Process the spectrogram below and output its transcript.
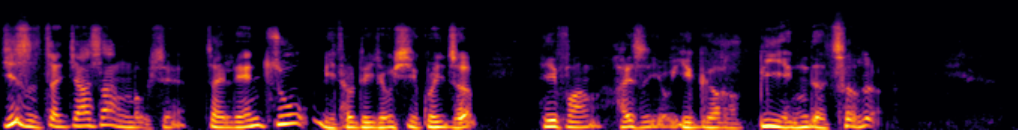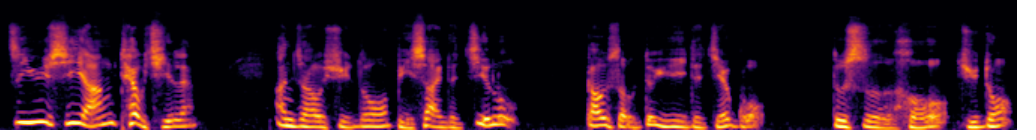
即使再加上某些在连珠里头的游戏规则，黑方还是有一个必赢的策略。至于西洋跳棋呢，按照许多比赛的记录，高手对弈的结果都是和居多。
